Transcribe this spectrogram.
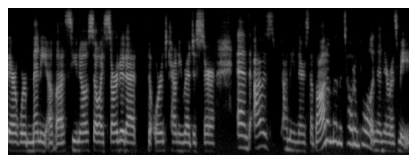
there were many of us, you know. So I started at the Orange County Register, and I was, I mean, there's the bottom of the totem pole, and then there was me.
